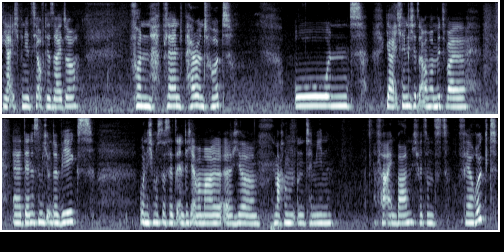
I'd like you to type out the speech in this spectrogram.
ja, ich bin jetzt hier auf der Seite von Planned Parenthood und ja, ich nehme dich jetzt einfach mal mit, weil äh, Dan ist nämlich unterwegs und ich muss das jetzt endlich einfach mal äh, hier machen, einen Termin vereinbaren. Ich werde sonst verrückt.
